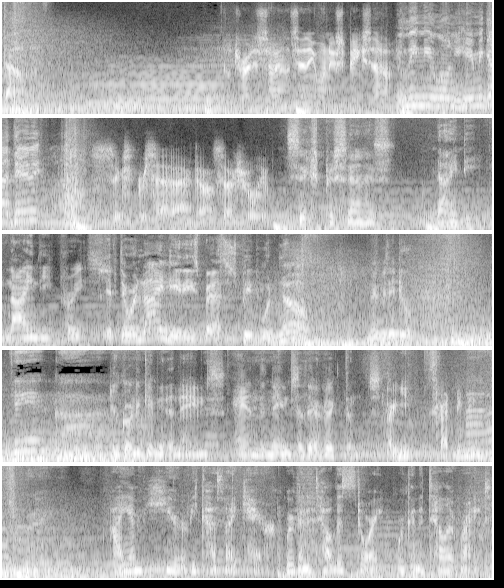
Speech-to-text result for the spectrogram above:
down. They'll try to silence anyone who speaks out. You leave me alone, you hear me, goddammit? 6% act out sexually. 6% is 90. 90 priests. If there were 90 of these bastards, people would know. Maybe they do. You're going to give me the names and the names of their victims. Are you threatening me? I am here because I care. We're going to tell this story. We're going to tell it right.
